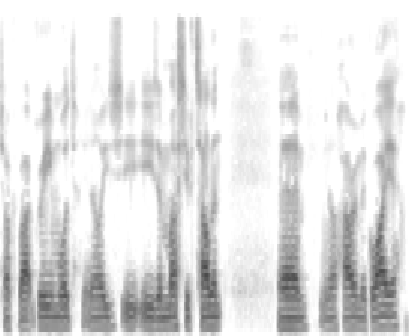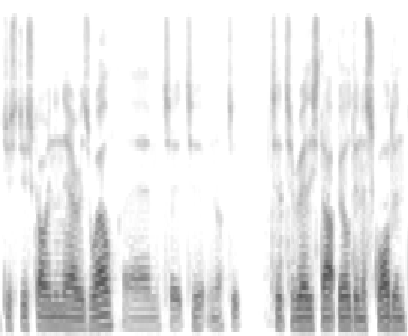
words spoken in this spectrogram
talk about Greenwood. You know, he's he's a massive talent. Um, you know, Harry Maguire just just going in there as well um, to to you know to, to to really start building a squad and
